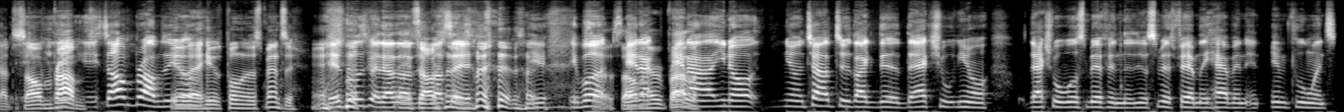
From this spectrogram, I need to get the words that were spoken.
got to solving problems. It's solving problems. he You was know, like, he was pulling a Spencer. it's Will Smith. That's what I was about to say. He, he, but So- solving and, I, every problem. and I, you know, you know, shout out to like the the actual, you know, the actual Will Smith and the, the Smith family having an influence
